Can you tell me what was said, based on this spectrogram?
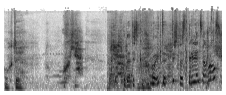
Ух ты. Ух, я. Куда ты с кобурой-то? Ты что, стрелять собрался?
